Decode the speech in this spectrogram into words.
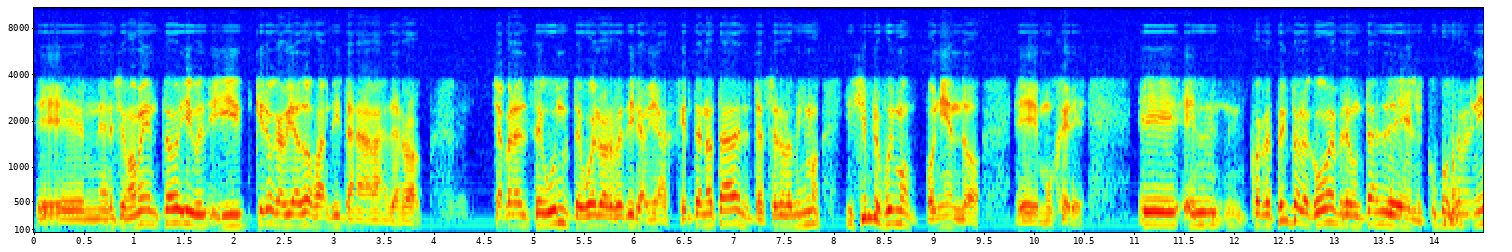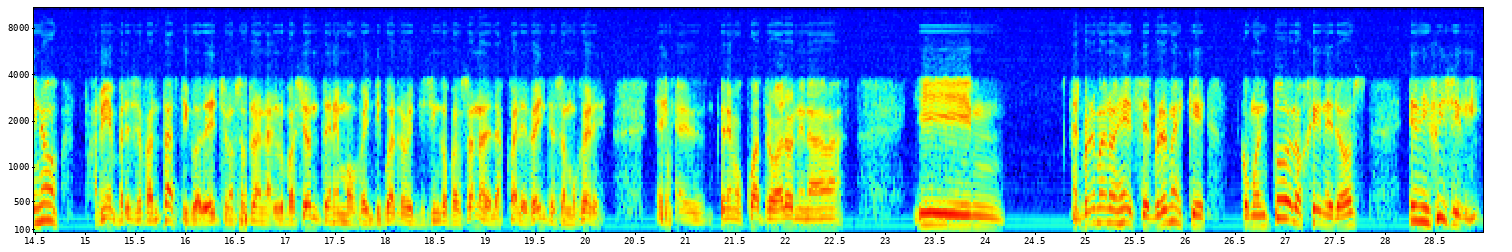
eh, en ese momento, y creo que había dos banditas nada más de rock. Ya para el segundo, te vuelvo a repetir, había gente anotada, en el tercero lo mismo, y siempre fuimos poniendo eh, mujeres. Eh, con respecto a lo que vos me preguntás del cupo femenino, a mí me parece fantástico. De hecho, nosotros en la agrupación tenemos 24 o 25 personas, de las cuales 20 son mujeres. tenemos cuatro varones nada más. Y mm, el problema no es ese, el problema es que, como en todos los géneros, es difícil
